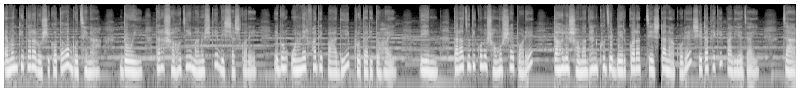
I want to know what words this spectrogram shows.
এমনকি তারা রসিকতাও বোঝে না। দুই, তারা সহজেই মানুষকে বিশ্বাস করে এবং অন্যের ফাঁদে পা দিয়ে প্রতারিত হয়। তিন, তারা যদি কোনো সমস্যায় পড়ে, তাহলে সমাধান খুঁজে বের করার চেষ্টা না করে সেটা থেকে পালিয়ে যায়। চার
